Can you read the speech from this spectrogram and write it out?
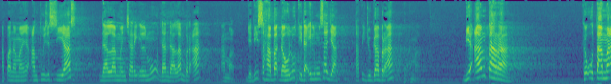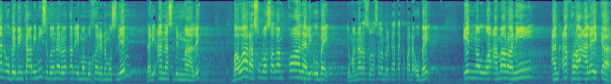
apa namanya antusias dalam mencari ilmu dan dalam beramal. Jadi sahabat dahulu tidak ilmu saja, tapi juga beramal. Di antara keutamaan Ubay bin Ka'ab ini sebenarnya diriwayatkan Imam Bukhari dan Muslim dari Anas bin Malik bahwa Rasulullah SAW qala li Ubay, yang mana Rasulullah SAW berkata kepada Ubay, Inna Allah amarani an aqra alaika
